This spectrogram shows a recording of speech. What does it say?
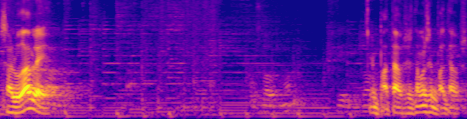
¿Saludable? Empatados, estamos empatados.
